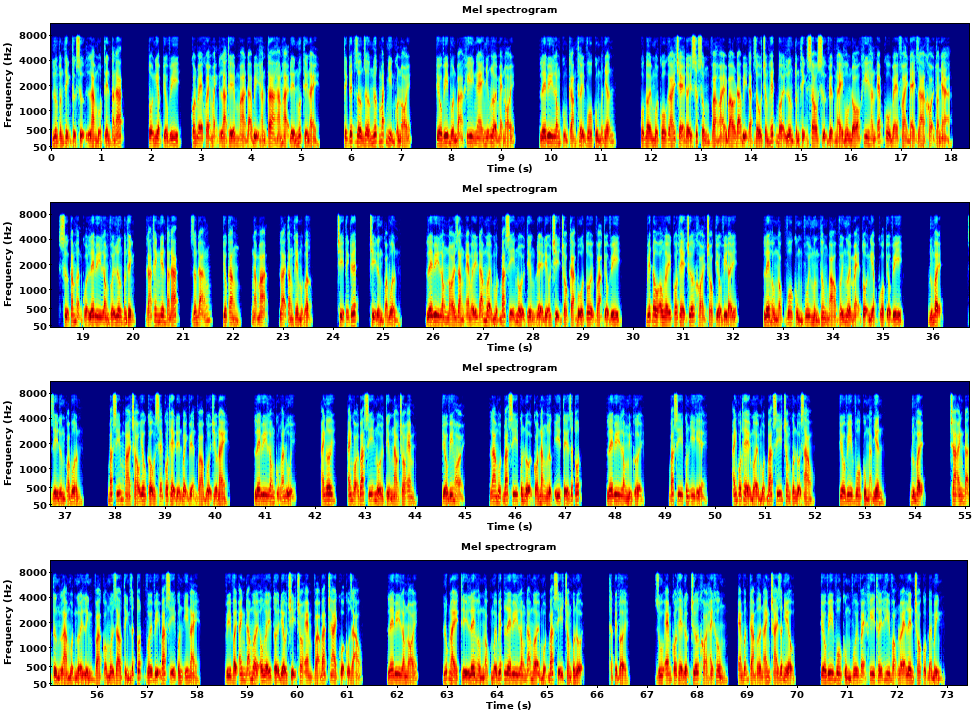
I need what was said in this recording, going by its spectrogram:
lương tuấn thịnh thực sự là một tên tàn ác. Tội nghiệp tiểu vi, con bé khỏe mạnh là thế mà đã bị hắn ta hãm hại đến mức thế này tịnh tuyết rơm rớm nước mắt nhìn con nói. Tiểu vi buồn bã khi nghe những lời mẹ nói. Lê vi long cũng cảm thấy vô cùng bất nhẫn. Cuộc đời một cô gái trẻ đầy sức sống và hoài bão đã bị đặt dấu chấm hết bởi lương tuấn thịnh sau sự việc ngày hôm đó khi hắn ép cô bé phải nhảy ra khỏi tòa nhà. Sự căm hận của lê vi long với lương tuấn thịnh, gã thanh niên tàn ác, dâm đãng tiêu căng ngạ mạn, lại tăng thêm một bậc. Chị tinh tuyết, chị đừng quá buồn. Lê vi long nói rằng em ấy đã mời một bác sĩ nổi tiếng để điều trị cho cả bố tôi và kiều vi. Biết đâu ông ấy có thể chữa khỏi cho kiều vi đấy. Lê hồng ngọc vô cùng vui mừng thông báo với người mẹ tội nghiệp của kiều vi đúng vậy. Dì đừng quá buồn. Bác sĩ mà cháu yêu cầu sẽ có thể đến bệnh viện vào buổi chiều nay. Lê vi long cũng an ủi. Anh ơi, anh gọi bác sĩ nổi tiếng nào cho em? Tiểu vi hỏi. Là một bác sĩ quân đội có năng lực y tế rất tốt. Lê vi long mỉm cười. Bác sĩ quân y kể anh có thể mời một bác sĩ trong quân đội sao? Tiểu vi vô cùng ngạc nhiên. Đúng vậy. Cha anh đã từng là một người lính và có mối giao tình rất tốt với vị bác sĩ quân y này. Vì vậy anh đã mời ông ấy tới điều trị cho em và bác trai của cô giáo. Lê vi long nói lúc này thì lê hồng ngọc mới biết lê vi long đã mời một bác sĩ trong quân đội. Thật tuyệt vời. Dù em có thể được chữa khỏi hay không, em vẫn cảm ơn anh trai rất nhiều. Tiểu vi vô cùng vui vẻ khi thấy hy vọng lóe lên cho cuộc đời mình.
